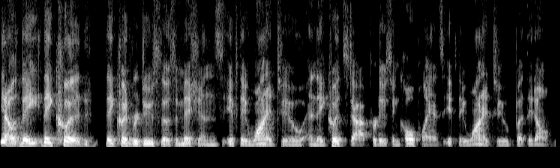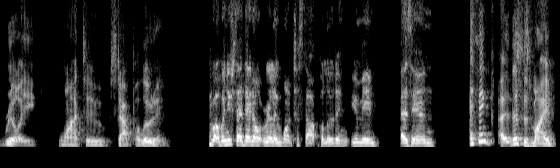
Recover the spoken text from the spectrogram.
you know they they could they could reduce those emissions if they wanted to and they could stop producing coal plants if they wanted to but they don't really want to stop polluting well when you said they don't really want to stop polluting you mean as in I think uh, this is my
